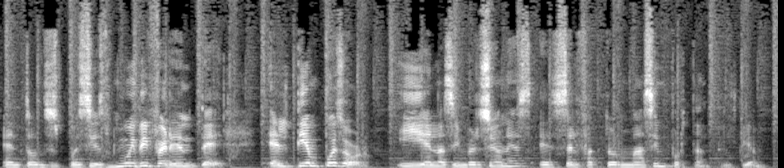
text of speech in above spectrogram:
Entonces, pues sí es muy diferente. El tiempo es oro y en las inversiones es el factor más importante, el tiempo.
